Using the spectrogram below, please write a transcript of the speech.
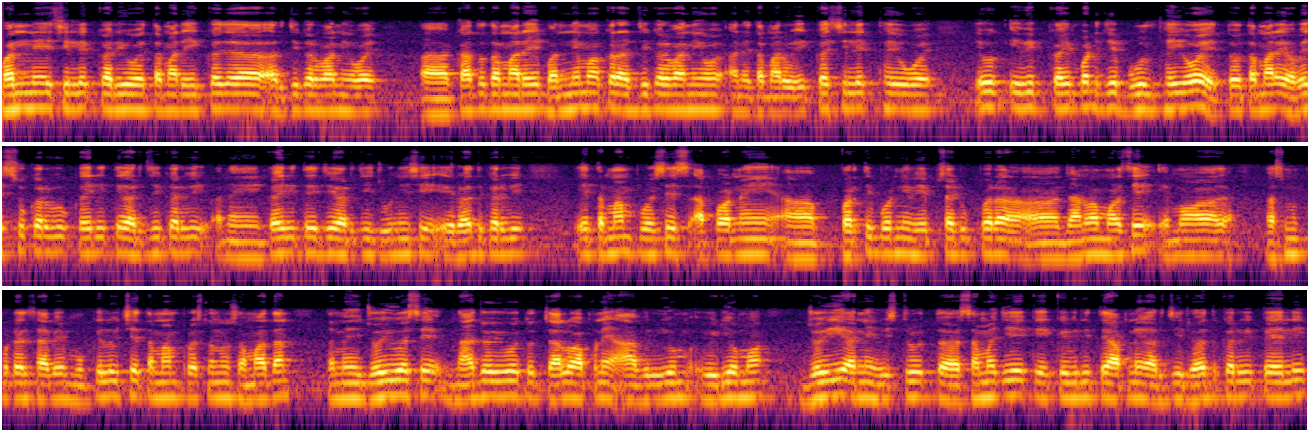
બંને સિલેક્ટ કરી હોય, તમારે એક જ અરજી કરવાની હોય કાં તો તમારે બંનેમાં અરજી કરવાની હોય અને તમારું એક જ સિલેક્ટ થયું હોય, એવું એવી કંઈ પણ જે ભૂલ થઈ હોય, તો તમારે હવે શું કરવું, કઈ રીતે અરજી કરવી અને કઈ રીતે જે અરજી જૂની છે એ રદ કરવી, એ તમામ પ્રોસેસ આપણને ભરતી બોર્ડની વેબસાઇટ ઉપર જાણવા મળશે. એમાં હસમુખ પટેલ સાહેબે મૂકેલું છે તમામ પ્રશ્નોનું સમાધાન. તમે જોયું હશે, ના જોયું હોય તો ચાલો આપણે આ વીડિયો, વિડીયોમાં જોઈએ અને વિસ્તૃત સમજીએ કે કેવી રીતે આપણે અરજી રદ કરવી પહેલી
